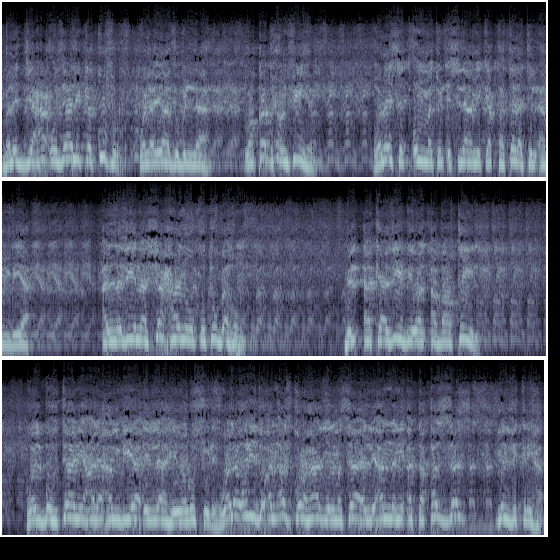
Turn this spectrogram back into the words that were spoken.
بل ادعاء ذلك كفر والعياذ بالله وقدح فيهم. وليست أمة الإسلام كقتلة الأنبياء الذين شحنوا كتبهم بالأكاذيب والأباطيل والبهتان على أنبياء الله ورسله. ولا أريد أن أذكر هذه المسائل لأنني أتقزز من ذكرها.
